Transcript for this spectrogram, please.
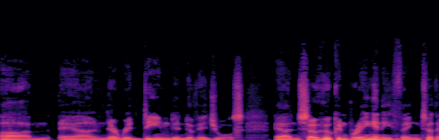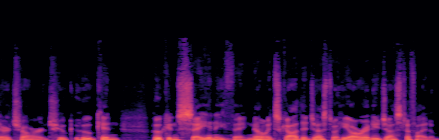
um, and they're redeemed individuals. And so, who can bring anything to their charge? Who who can who can say anything? No, it's God that justified. He already justified them.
